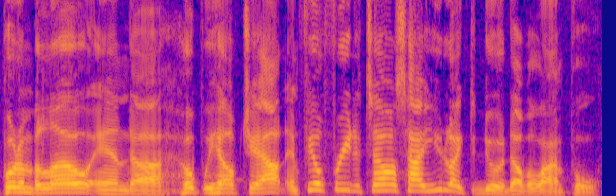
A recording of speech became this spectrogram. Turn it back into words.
put them below. And uh, hope we helped you out. And feel free to tell us how you like to do a double line pull.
